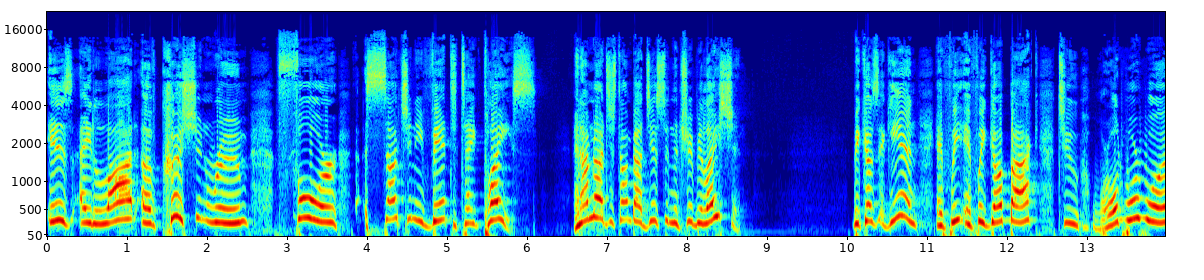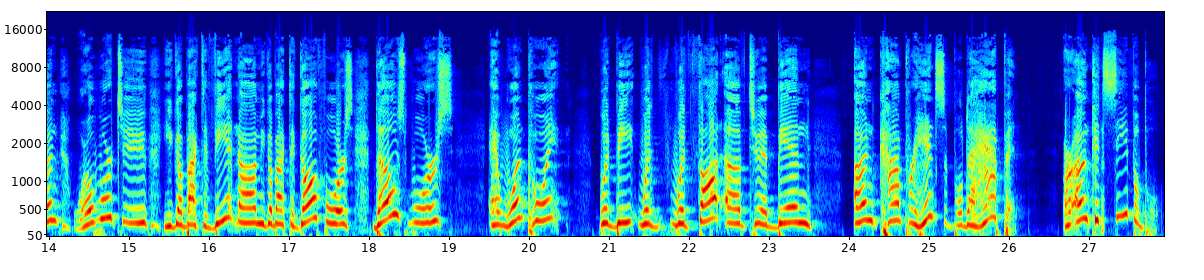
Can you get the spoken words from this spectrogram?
is a lot of cushion room for such an event to take place. And I'm not just talking about just in the tribulation. Because again, if we if we go back to World War One, World War Two, you go back to Vietnam, you go back to Gulf Wars, those wars at one point would be would would thought of to have been uncomprehensible to happen or unconceivable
